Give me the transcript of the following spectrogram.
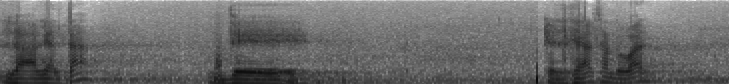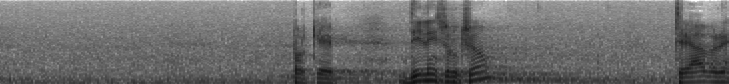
la lealtad de el general Sandoval, porque di la instrucción, se abre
